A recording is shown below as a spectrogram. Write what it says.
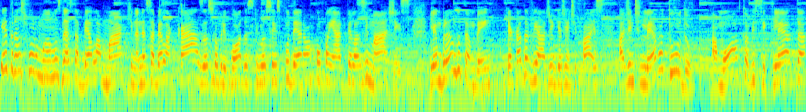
e transformamos nessa bela máquina, nessa bela casa sobre rodas que vocês puderam acompanhar pelas imagens. Lembrando também que a cada viagem que a gente faz, a gente leva tudo: a moto, a bicicleta,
